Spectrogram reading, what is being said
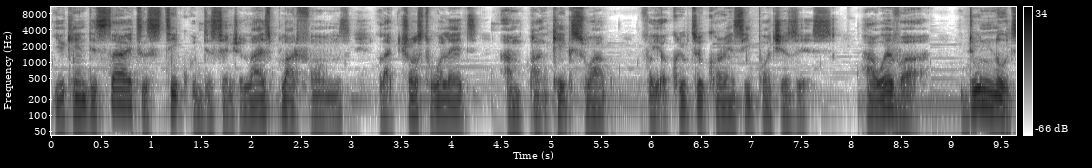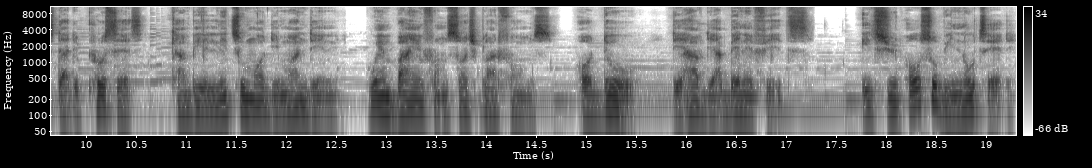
you can decide to stick with decentralized platforms like Trust Wallet and PancakeSwap for your cryptocurrency purchases. However, do note that the process can be a little more demanding when buying from such platforms, although they have their benefits. It should also be noted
